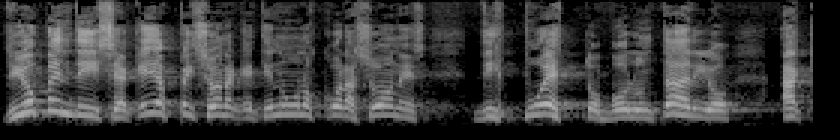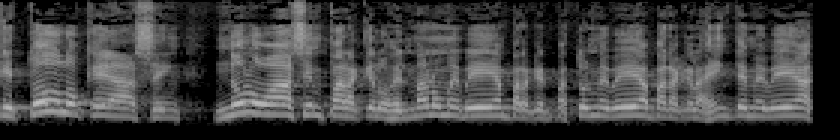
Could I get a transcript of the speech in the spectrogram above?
Dios bendice a aquellas personas que tienen unos corazones dispuestos, voluntarios, a que todo lo que hacen no lo hacen para que los hermanos me vean, para que el pastor me vea, para que la gente me vea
